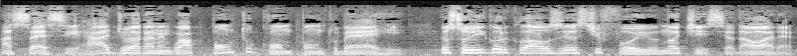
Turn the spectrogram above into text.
Acesse radioarananguá.com.br. Eu sou Igor Claus e este foi o Notícia da Hora.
